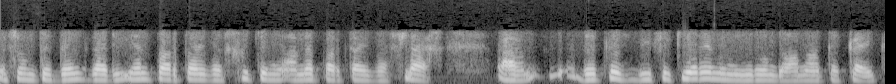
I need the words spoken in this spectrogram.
is om te dink dat die een party was goed en die ander party was sleg. Ehm um, dit is die verkeerde manier om daarna te kyk.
